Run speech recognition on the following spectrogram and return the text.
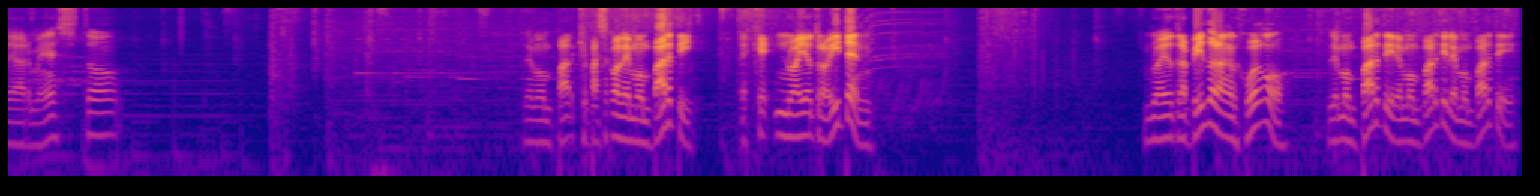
Voy a darme esto Lemon Party. ¿Qué pasa con Lemon Party? Es que no hay otro ítem. No hay otra píldora en el juego. Lemon Party, Lemon Party, Lemon Party.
